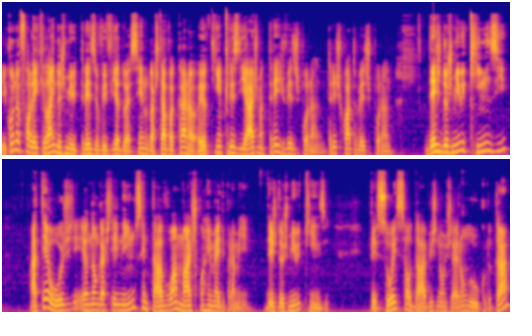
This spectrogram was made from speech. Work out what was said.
E quando eu falei que lá em 2013 eu vivia adoecendo, gastava, cara, eu tinha crise de asma três vezes por ano, três, quatro vezes por ano. Desde 2015 até hoje eu não gastei nenhum centavo a mais com remédio para mim. Desde 2015. Pessoas saudáveis não geram lucro, tá?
